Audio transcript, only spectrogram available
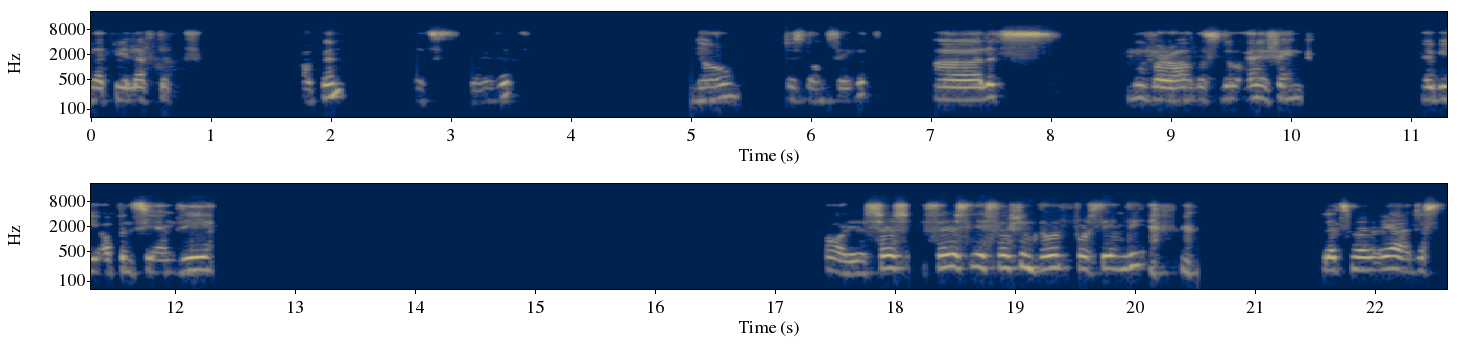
that we left it open. Let's it. No, just don't save it. Uh, let's move around. Let's do anything. Maybe open CMD. Oh, you ser seriously searching those for CMD? Let's move. Yeah, just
